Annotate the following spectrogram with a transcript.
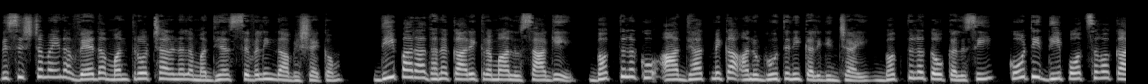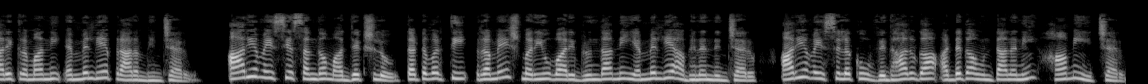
విశిష్టమైన వేద మంత్రోచ్చారణల మధ్య శివలింగాభిషేకం దీపారాధన కార్యక్రమాలు సాగి భక్తులకు ఆధ్యాత్మిక అనుభూతిని కలిగించాయి. భక్తులతో కలిసి కోటి దీపోత్సవ కార్యక్రమాన్ని ఎమ్మెల్యే ప్రారంభించారు. ఆర్యవైశ్య సంఘం అధ్యక్షులు తటవర్తి రమేష్ మరియు వారి బృందాన్ని ఎమ్మెల్యే అభినందించారు. ఆర్యవేశ్యులకు విధాలుగా అడ్డగా ఉంటానని హామీ ఇచ్చారు.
